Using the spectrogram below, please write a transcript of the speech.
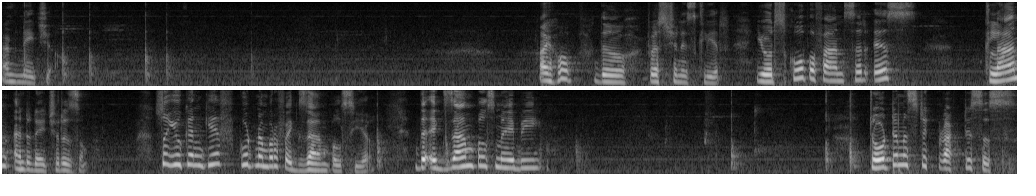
and nature. I hope the question is clear. Your scope of answer is clan and naturism. So, you can give good number of examples here. The examples may be totemistic practices.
